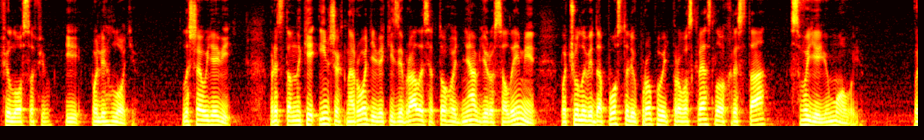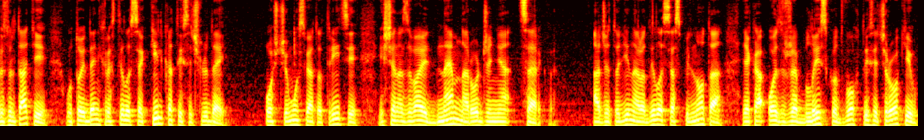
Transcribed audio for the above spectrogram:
філософів і поліглотів. Лише уявіть, представники інших народів, які зібралися того дня в Єрусалимі, почули від апостолів проповідь про Воскреслого Христа своєю мовою. В результаті у той день хрестилося кілька тисяч людей. Ось чому свято Трійці іще називають Днем народження церкви. Адже тоді народилася спільнота, яка ось вже близько двох тисяч років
